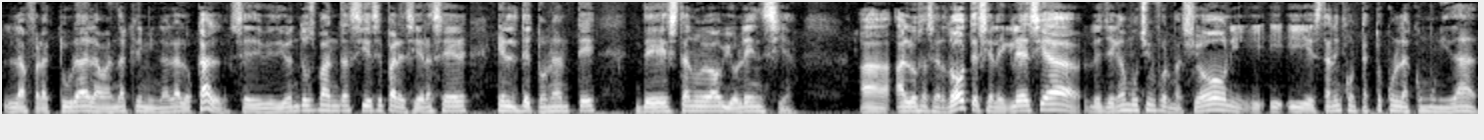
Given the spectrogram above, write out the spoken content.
la fractura de la banda criminal a local. Se dividió en dos bandas y ese pareciera ser el detonante de esta nueva violencia. A, los sacerdotes y a la iglesia les llega mucha información y, están en contacto con la comunidad.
